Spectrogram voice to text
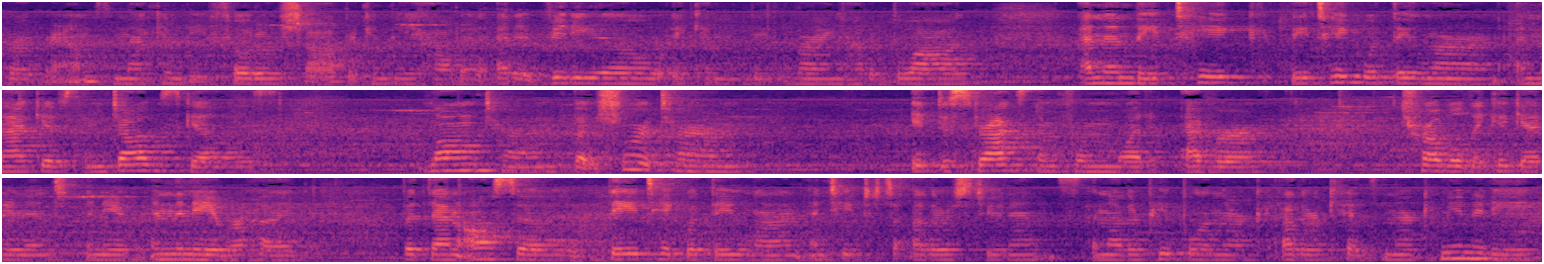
programs and that can be photoshop it can be how to edit video it can be learning how to blog. And then they take they take what they learn and that gives them job skills long term but short term it distracts them from whatever trouble they could get in into the in the neighborhood. But then also they take what they learn and teach it to other students and other people in their other kids in their community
